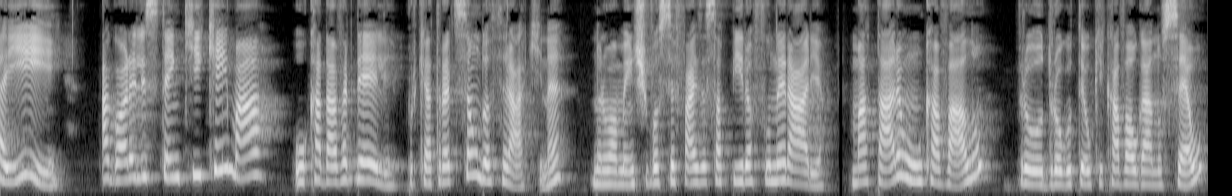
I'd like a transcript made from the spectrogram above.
aí, agora eles têm que queimar o cadáver dele, porque é a tradição do Othrak, né? Normalmente você faz essa pira funerária. Mataram um cavalo pro Drogo ter o que cavalgar no céu.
